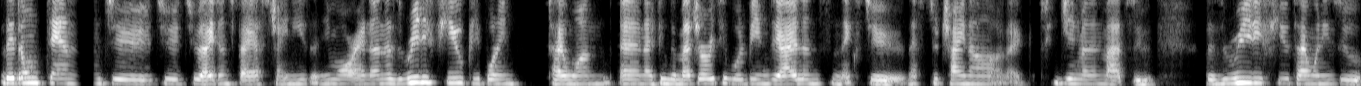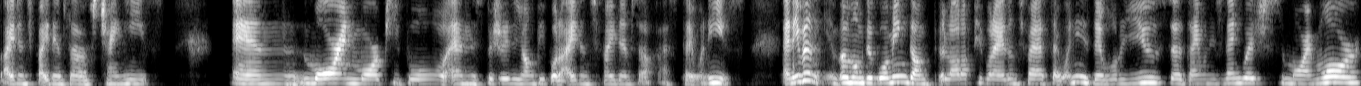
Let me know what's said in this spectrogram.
They don't tend to to to identify as Chinese anymore, and, and there's really few people in Taiwan, and I think the majority will be in the islands next to next to China, like Jinmen and Matsu. There's really few Taiwanese who identify themselves as Chinese, and more and more people, and especially the young people, identify themselves as Taiwanese. And even among the Kuomintang, a lot of people identify as Taiwanese. They will use uh, Taiwanese language more and more.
